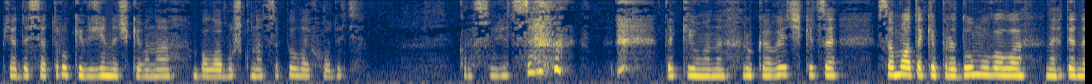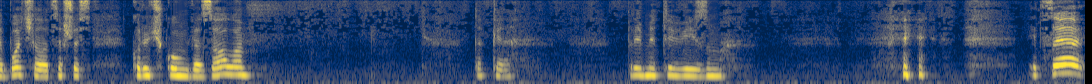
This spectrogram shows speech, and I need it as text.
50 років жіночки, вона балабушку нацепила і ходить. Красується. Такі у мене рукавички. Це сама таки придумувала, нігде не бачила, це щось крючком в'язала. Таке примітивізм. І це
